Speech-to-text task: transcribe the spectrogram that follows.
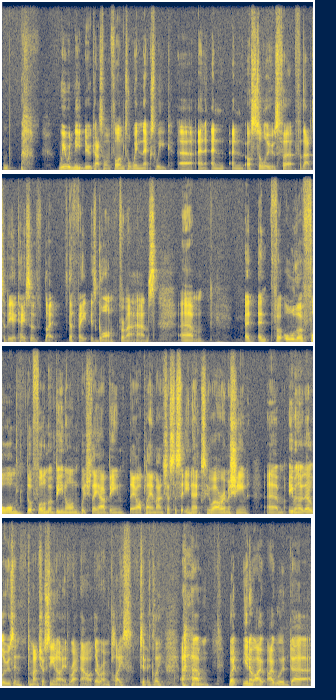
we would need Newcastle and Fulham to win next week, uh, and and and us to lose for for that to be a case of like the fate is gone from our hands. Um, and, and for all the form that Fulham have been on, which they have been, they are playing Manchester City next, who are a machine. Um, even though they're losing to Manchester United right now at their own place, typically. Um, but you know, I, I would uh,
